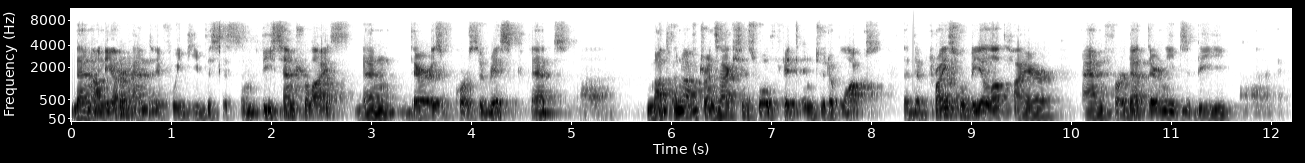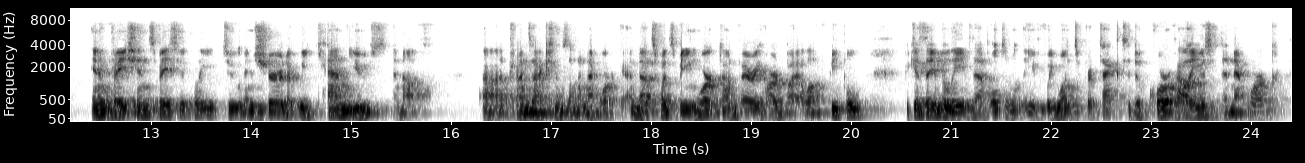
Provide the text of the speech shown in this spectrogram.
Then, on the other hand, if we keep the system decentralized, then there is, of course, the risk that uh, not enough transactions will fit into the blocks, that the price will be a lot higher. And for that, there need to be uh, innovations, basically, to ensure that we can use enough uh, transactions on a network. And that's what's being worked on very hard by a lot of people because they believe that ultimately, if we want to protect the core values of the network,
